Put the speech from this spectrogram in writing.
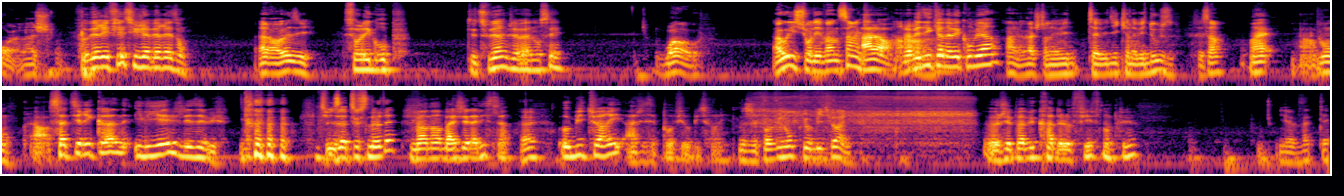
Oh la vache. faut vérifier si j'avais raison. Alors vas-y. Sur les groupes. Tu te souviens que j'avais annoncé? Waouh. Ah oui, sur les 25. Alors, Ah. j'avais dit qu'il y en avait combien? Ah la vache, t'avais dit qu'il y en avait 12, c'est ça? Ouais. Alors bon. Alors Satyricon, il y est, je les ai vus. Tu les as tous notés Non, non, bah j'ai la liste là. Ouais. Obituary. Ah, je les ai pas vus, Obituary. J'ai pas vu non plus Obituary. Euh, j'ai pas vu Cradle of Filth non plus. Il y a Vatain.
